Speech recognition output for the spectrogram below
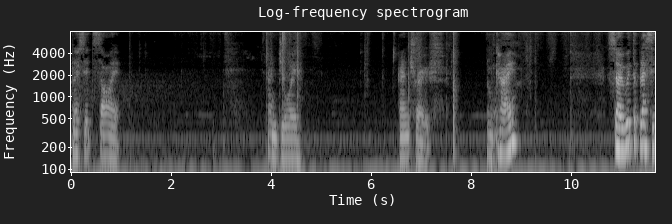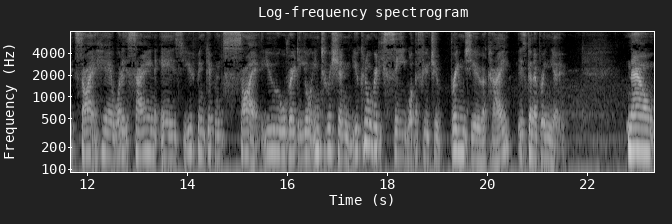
Blessed sight. and joy and truth. Okay. So with the blessed sight here, what it's saying is you've been given sight. You already, your intuition, you can already see what the future brings you, okay, is going to bring you. Now,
